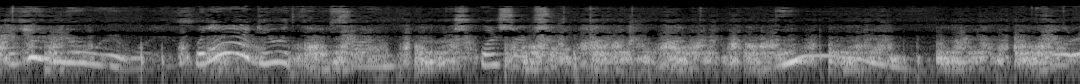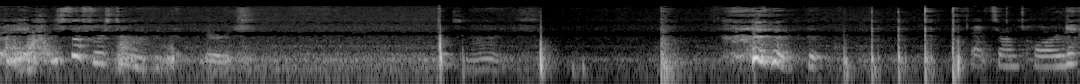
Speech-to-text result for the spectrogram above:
I don't know where it was. What did I do with this? How cornstarch? Ooh. Alright. This is the first time I've picked up yours. That's nice. That sounds hard.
